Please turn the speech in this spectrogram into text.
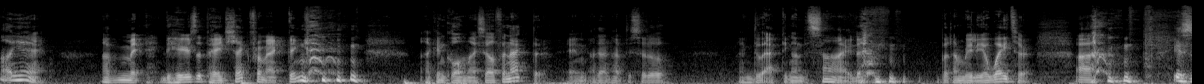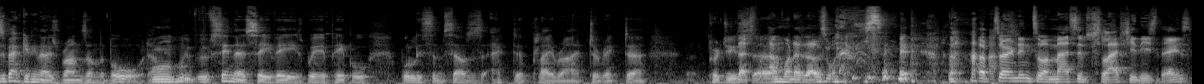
"Oh yeah, I've made, here's a paycheck from acting. I can call myself an actor, and I don't have to sort of I can do acting on the side, but I'm really a waiter." Uh, This is about getting those runs on the board. I mean, Mhm. we've, we've seen those CVs where people will list themselves as actor, playwright, director, producer. That's, I'm one of those ones. I've turned into a massive slashy these days.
